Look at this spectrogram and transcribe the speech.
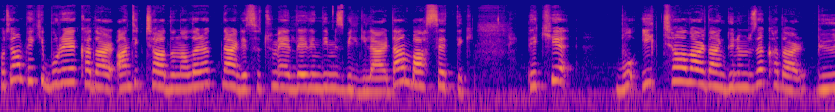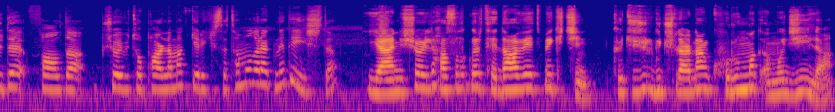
Hocam peki buraya kadar antik çağdan alarak neredeyse tüm elde edindiğimiz bilgilerden bahsettik. Peki bu ilk çağlardan günümüze kadar büyüde, falda şöyle bir toparlamak gerekirse tam olarak ne değişti? Yani şöyle hastalıkları tedavi etmek için kötücül güçlerden korunmak amacıyla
